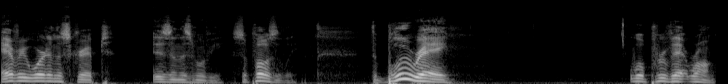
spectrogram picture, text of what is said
Every word in the script is in this movie, supposedly. The Blu ray will prove that wrong.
